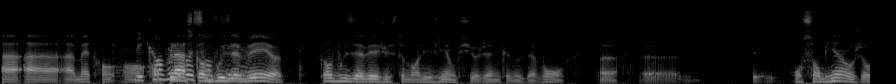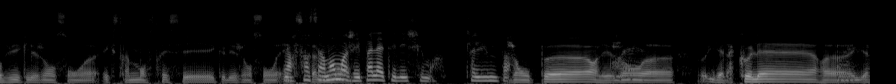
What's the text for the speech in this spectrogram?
à- à- à mettre en, quand place quand vous ressentez, avez, euh, quand vous avez justement les vies anxiogènes que nous avons. euh, euh, on sent bien aujourd'hui que les gens sont euh, extrêmement stressés, que les gens sont Alors extrêmement- sincèrement, moi, j'ai pas la télé chez moi. Je l'allume pas. les gens ont peur, les Ouais. gens, euh, il y a la colère, euh, Ouais. il y a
